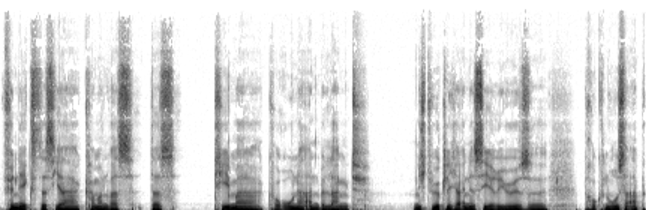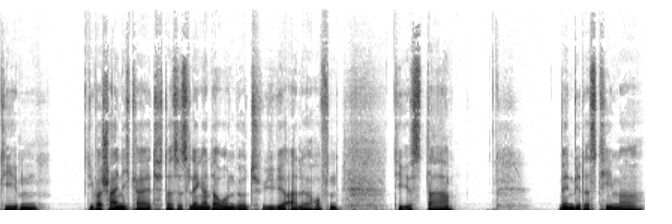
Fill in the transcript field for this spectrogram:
für nächstes Jahr kann man, was das Thema Corona anbelangt, nicht wirklich eine seriöse Prognose abgeben. Die Wahrscheinlichkeit, dass es länger dauern wird, wie wir alle hoffen, die ist da. Wenn wir das Thema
